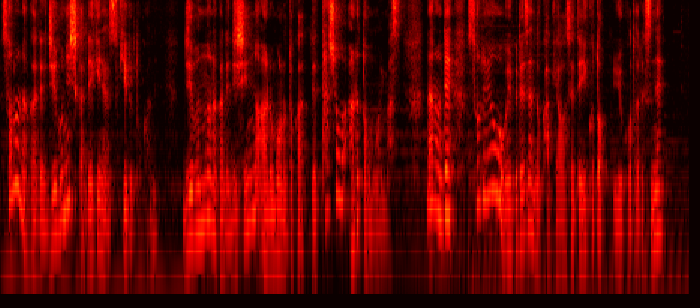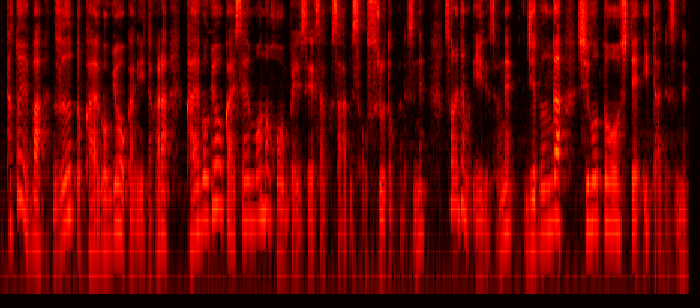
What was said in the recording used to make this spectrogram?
その中で自分にしかできないスキルとかね、自分の中で自信のあるものとかって多少あると思います。なので、それを Web デザインと掛け合わせていくということですね。例えば、ずっと介護業界にいたから、介護業界専門のホームページ制作サービスをするとかですね。それでもいいですよね。自分が仕事をしていたですね、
